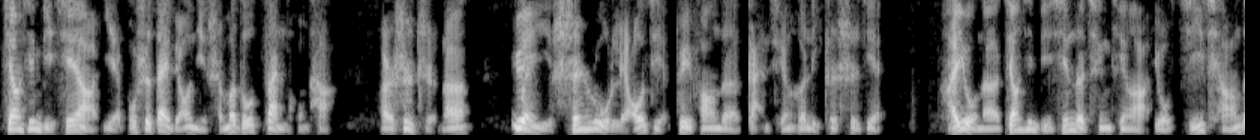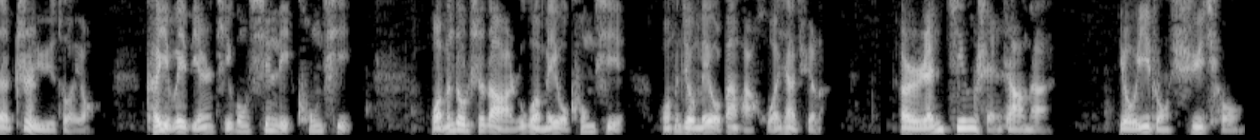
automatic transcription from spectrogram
将心比心啊，也不是代表你什么都赞同他，而是指呢，愿意深入了解对方的感情和理智世界。还有呢，将心比心的倾听啊，有极强的治愈作用，可以为别人提供心理空气。我们都知道啊，如果没有空气，我们就没有办法活下去了。而人精神上呢？有一种需求，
